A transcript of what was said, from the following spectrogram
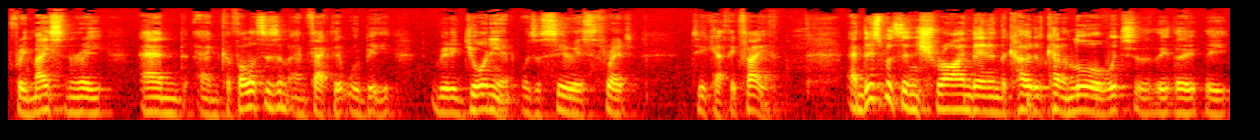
Freemasonry and, and Catholicism. In fact, it would be really joining it was a serious threat to Catholic faith. And this was enshrined then in the Code of Canon Law, which uh, the, the, the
